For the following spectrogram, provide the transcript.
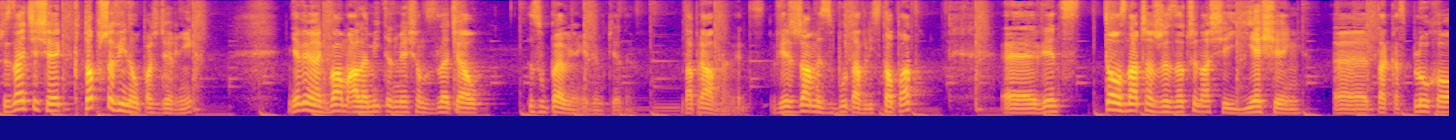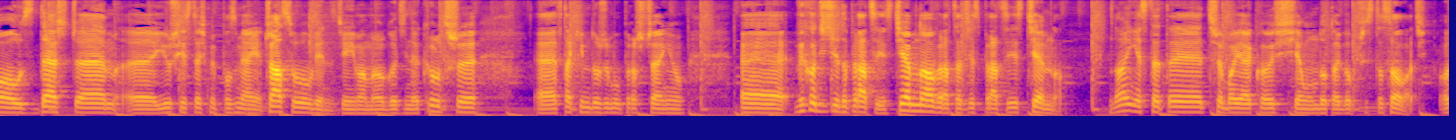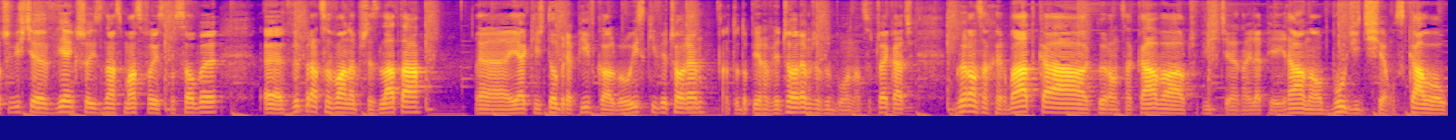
Przyznajcie się, kto przewinął październik? Nie wiem jak wam, ale mi ten miesiąc zleciał zupełnie nie wiem kiedy. Naprawdę, więc wjeżdżamy z buta w listopad, e, więc to oznacza, że zaczyna się jesień, e, taka z pluchą, z deszczem, e, już jesteśmy po zmianie czasu, więc dzień mamy o godzinę krótszy, e, w takim dużym uproszczeniu. E, wychodzicie do pracy, jest ciemno, wracacie z pracy, jest ciemno. No i niestety trzeba jakoś się do tego przystosować. Oczywiście większość z nas ma swoje sposoby, e, wypracowane przez lata, e, jakieś dobre piwko albo whisky wieczorem, a to dopiero wieczorem, żeby było na co czekać. Gorąca herbatka, gorąca kawa, oczywiście najlepiej rano, budzić się z kawą.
